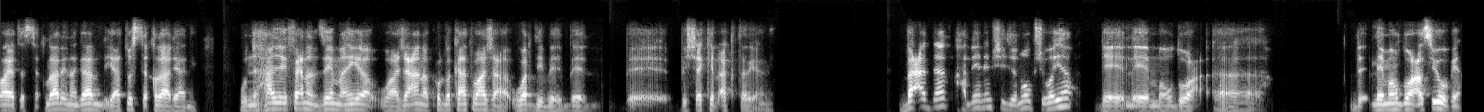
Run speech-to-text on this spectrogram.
راية استقلالنا. قال يا استقلال يعني. وإن الحاجة فعلا زي ما هي واجعنا كلها كانت واجعة وردي ب- ب- ب- بشكل أكثر يعني. بعد خلينا نمشي جنوب شوية لموضوع آه، لموضوع أثيوبيا.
